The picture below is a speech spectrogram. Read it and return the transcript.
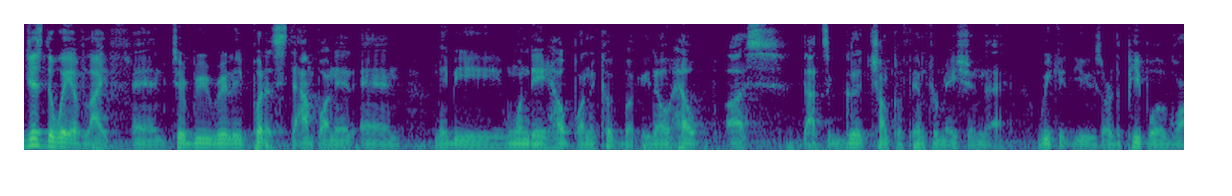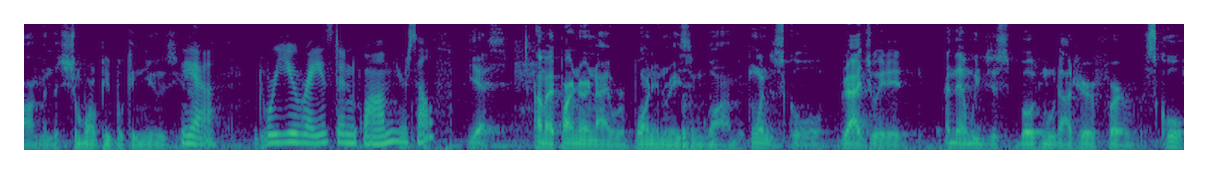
just the way of life, and to be really put a stamp on it, and maybe one day help on the cookbook, you know, help us. That's a good chunk of information that we could use, or the people of Guam and the Chamorro people can use. You know? Yeah. Were you raised in Guam yourself? Yes. Uh, my partner and I were born and raised in Guam. Went to school, graduated, and then we just both moved out here for school.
